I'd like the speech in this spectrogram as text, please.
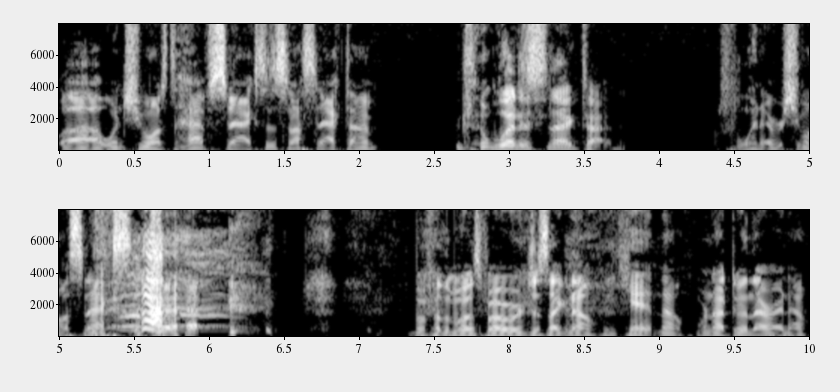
Uh, when she wants to have snacks, it's not snack time. what is snack time? Whenever she wants snacks. but for the most part, we're just like, no, you can't. No, we're not doing that right now.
